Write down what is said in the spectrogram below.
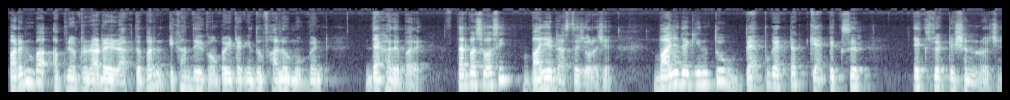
পারেন বা আপনি আপনার রাডারে রাখতে পারেন। এখান থেকে কোম্পানিটা কিন্তু ভালো মুভমেন্ট দেখাতে পারে। তার পাশাপাশি বাজেট আসতে চলেছে। বাজেটে কিন্তু ব্যাপক একটা ক্যাপেক্সের এক্সপেকটেশন রয়েছে।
